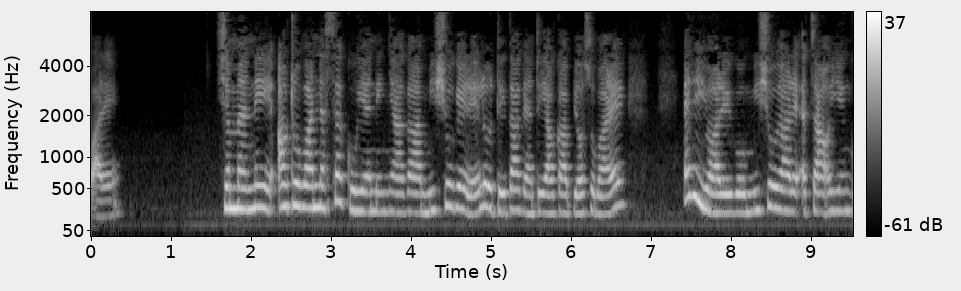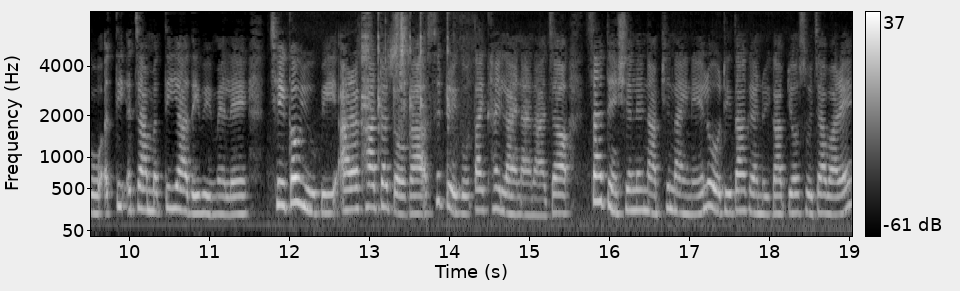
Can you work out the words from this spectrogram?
ပါတယ်။ယမန်နေ့အောက်တိုဘာ29ရက်နေ့ညကမိရှို့ခဲ့တယ်လို့ဒေသခံတယောက်ကပြောဆိုပါရယ် အဲ့ဒီရွာတွေကိုမိရှို့ရတဲ့အကြောင်းအရင်းကိုအတိအကျမသိရသေးပေမဲ့လည်းခြေကုပ်ယူပြီးအာရခတပ်တော်ကစစ်တွေကိုတိုက်ခိုက်လိုက်နိုင်တာကြောင့်စတင်ရှင်းလင်းတာဖြစ်နိုင်တယ်လို့ဒေသခံတွေကပြောဆိုကြပါတယ်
